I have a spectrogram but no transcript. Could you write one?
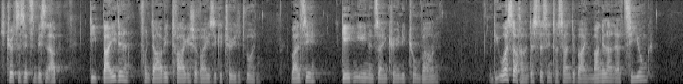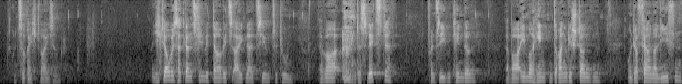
Ich kürze es jetzt ein bisschen ab, die beide von David tragischerweise getötet wurden, weil sie gegen ihn und sein Königtum waren. Und die Ursache, und das ist das Interessante, war ein Mangel an Erziehung und Zurechtweisung. Und ich glaube, es hat ganz viel mit Davids eigener Erziehung zu tun. Er war das letzte von sieben Kindern. Er war immer hinten dran gestanden unter ferner liefen.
